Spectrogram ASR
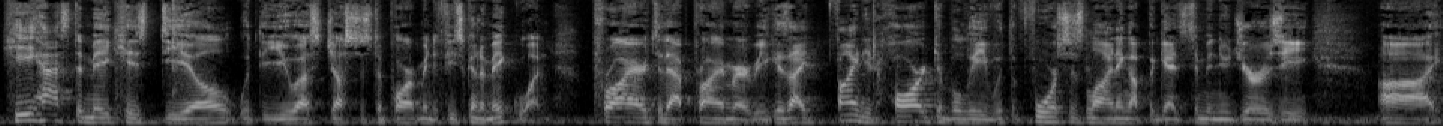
He has to make his deal with the U.S. Justice Department if he's going to make one prior to that primary, because I find it hard to believe with the forces lining up against him in New Jersey. Uh,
